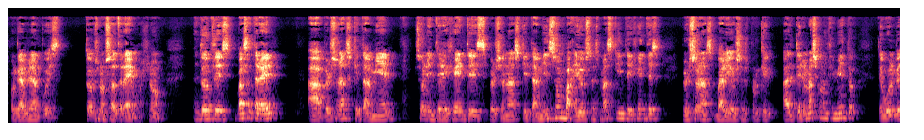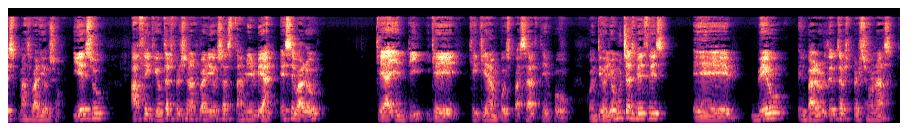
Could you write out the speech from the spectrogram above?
porque al final pues todos nos atraemos, ¿no? Entonces vas a atraer a personas que también son inteligentes, personas que también son valiosas, más que inteligentes, personas valiosas, porque al tener más conocimiento te vuelves más valioso y eso hace que otras personas valiosas también vean ese valor que hay en ti y que, quieran pues pasar tiempo contigo. Yo muchas veces eh, veo el valor de otras personas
